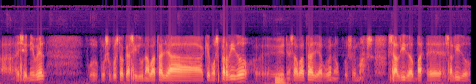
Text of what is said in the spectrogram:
a ese nivel, pues, por supuesto que ha sido una batalla que hemos perdido. Eh, En esa batalla, bueno, pues hemos salido, eh, salido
